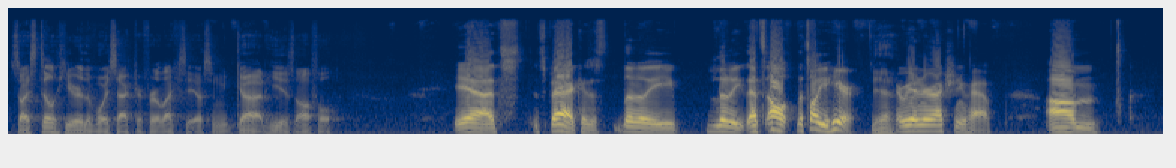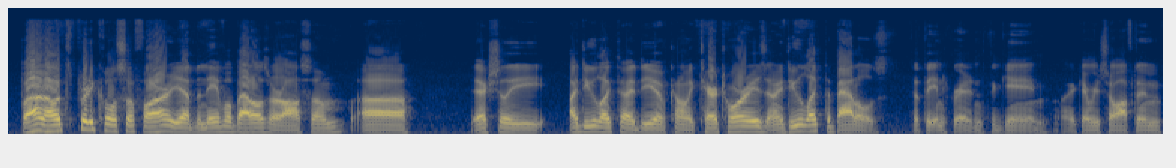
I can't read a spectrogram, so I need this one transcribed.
So I still hear the voice actor for Alexios, and God, he is awful. yeah, it's it's bad because literally, literally, that's all. That's all you hear. Yeah, every interaction you have. Um, but I don't know, it's pretty cool so far. Yeah, the naval battles are awesome. Uh, actually, I do like the idea of kind of like territories, and I do like the battles that they integrated into the game. Like every so often,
